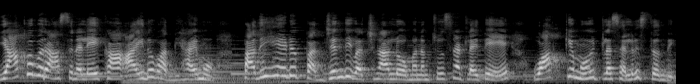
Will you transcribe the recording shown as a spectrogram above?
యాకోబు రాసిన లేఖ ఐదవ అధ్యాయము పదిహేడు పద్దెనిమిది వచనాల్లో మనం చూసినట్లయితే వాక్యము ఇట్లా సెలవిస్తుంది.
